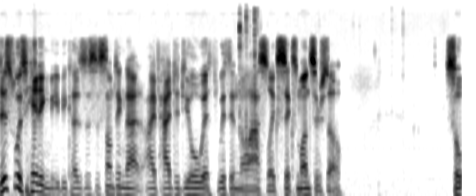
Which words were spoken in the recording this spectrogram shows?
This was hitting me because this is something that I've had to deal with within the last like six months or so. So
